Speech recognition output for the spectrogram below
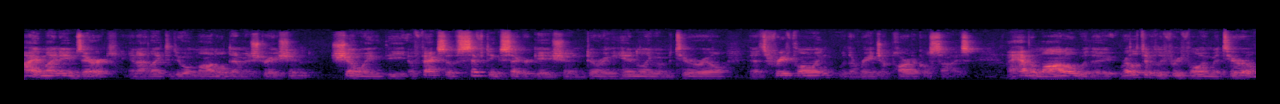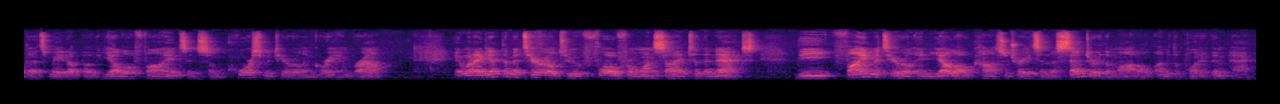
Hi, my name's Eric, and I'd like to do a model demonstration showing the effects of sifting segregation during handling a material that's free-flowing with a range of particle size. I have a model with a relatively free-flowing material that's made up of yellow fines and some coarse material in gray and brown. And when I get the material to flow from one side to the next, the fine material in yellow concentrates in the center of the model under the point of impact,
